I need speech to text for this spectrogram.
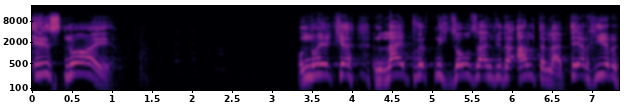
ist neu. Und neue Leib wird nicht so sein wie der alte Leib. Der hier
